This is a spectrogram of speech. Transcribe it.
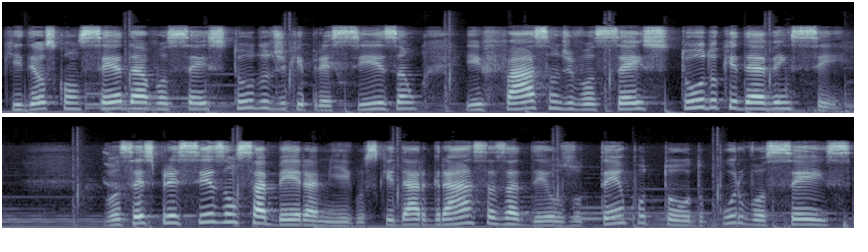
Que Deus conceda a vocês tudo de que precisam e façam de vocês tudo o que devem ser. Vocês precisam saber, amigos, que dar graças a Deus o tempo todo por vocês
